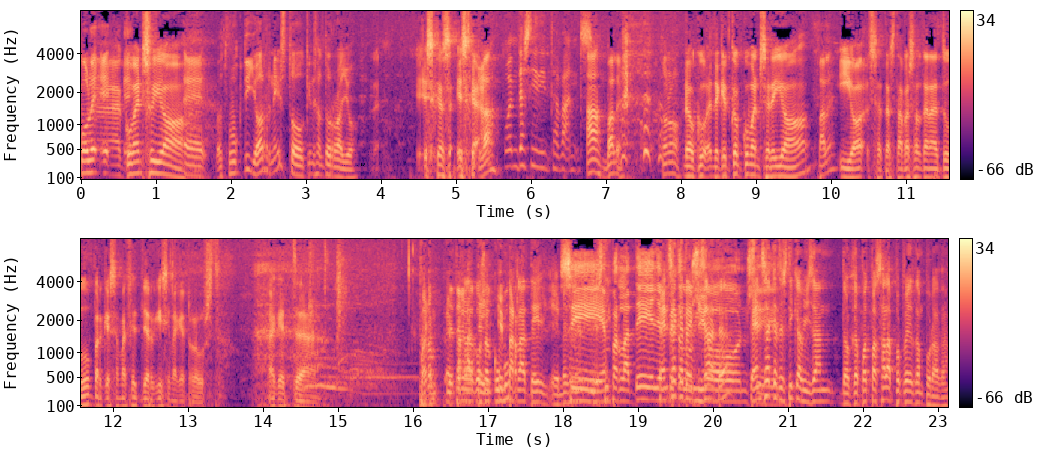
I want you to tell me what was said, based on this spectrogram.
Molt bé. Uh, començo jo. Eh, et puc dir jo, Ernest, o quin és el teu rotllo? És que... És que Clar. Ho hem decidit abans. Ah, vale. No, no. no, d'aquest cop començaré jo Vale. i jo se t'estava saltant a tu perquè se m'ha fet llarguíssim aquest roast. Aquest... Uh... Bueno, ja tenim una cosa en Hem parlat d'ell. Sí, estic- hem parlat d'ell, hem Pensa fet avisat, eh? al·lusions, Pensa sí. que t'estic avisant del que pot passar la propera temporada.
